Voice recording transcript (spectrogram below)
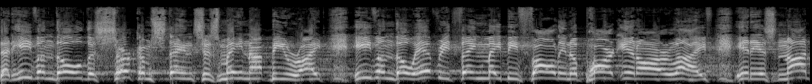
That even though the circumstances may not be right, even though everything may be falling apart in our life, it is not,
